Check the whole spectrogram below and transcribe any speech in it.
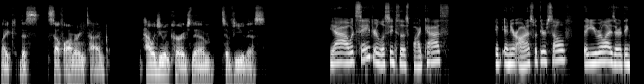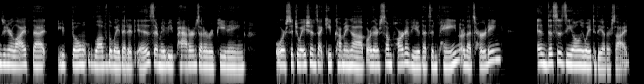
like this self-honoring time. How would you encourage them to view this? Yeah, I would say if you're listening to this podcast if, and you're honest with yourself, that you realize there are things in your life that you don't love the way that it is. There may be patterns that are repeating or situations that keep coming up, or there's some part of you that's in pain or that's hurting. And this is the only way to the other side.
